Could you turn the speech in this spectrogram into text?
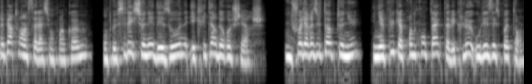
répertoireinstallation.com, on peut sélectionner des zones et critères de recherche. Une fois les résultats obtenus, il n'y a plus qu'à prendre contact avec le ou les exploitants.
